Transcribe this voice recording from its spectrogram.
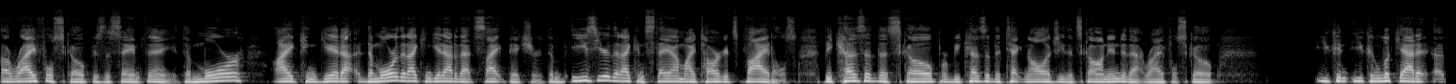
a rifle scope is the same thing. The more I can get the more that I can get out of that sight picture, the easier that I can stay on my target's vitals because of the scope or because of the technology that's gone into that rifle scope. You can you can look at it a,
